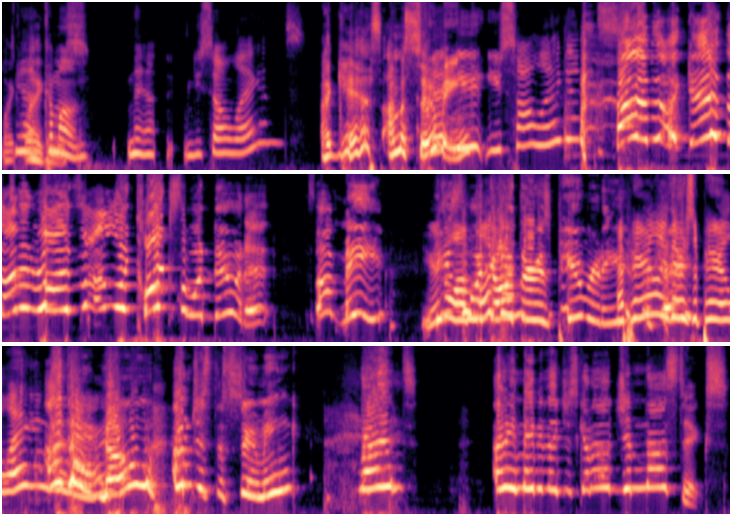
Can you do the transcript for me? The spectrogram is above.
like Yeah, leggings. come on. Now, you saw leggings? I guess I'm assuming. You you saw leggings? I, I guess I didn't realize. I'm like Clark's the one doing it. It's not me. You're He's the one, going through his puberty. Apparently, okay? there's a pair of leggings. I don't there. know. I'm just assuming, right? I mean, maybe they just got out of gymnastics.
